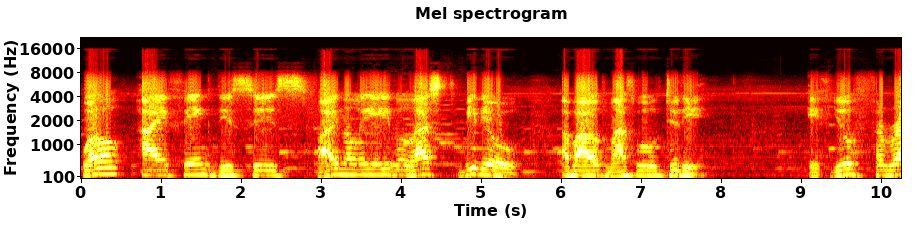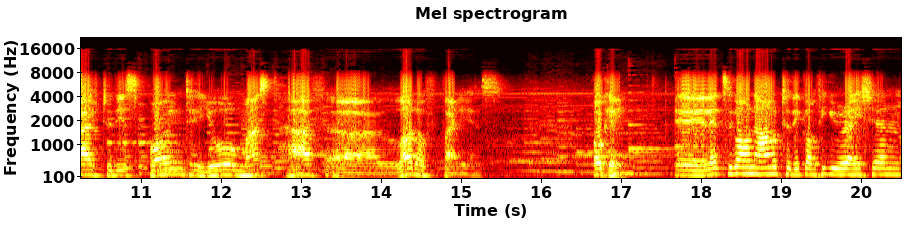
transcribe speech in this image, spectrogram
Well, I think this is finally the last video about Maxwell 2D. If you've arrived to this point, you must have a lot of variance. Okay, uh, let's go now to the configuration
